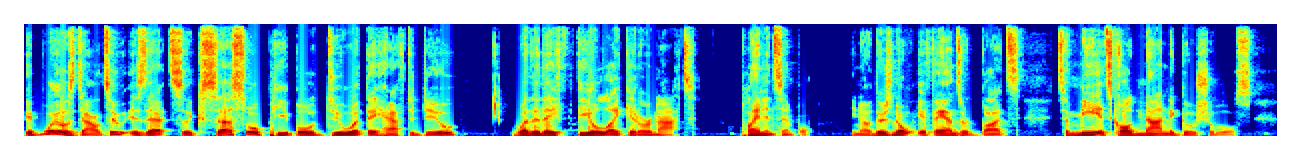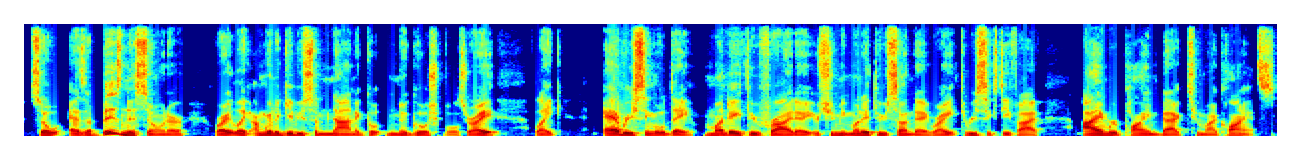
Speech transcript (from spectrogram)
it boils down to is that successful people do what they have to do whether they feel like it or not. Plain and simple. You know, there's no ifs, ands, or buts. To me, it's called non negotiables. So, as a business owner, right, like I'm going to give you some non negotiables, right? Like every single day, Monday through Friday, or excuse me, Monday through Sunday, right? 365, I am replying back to my clients.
